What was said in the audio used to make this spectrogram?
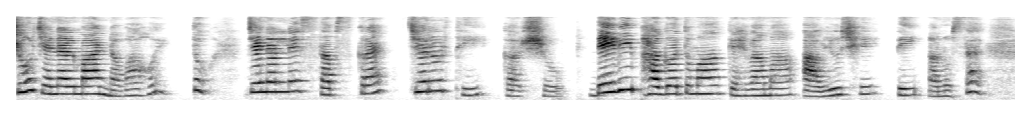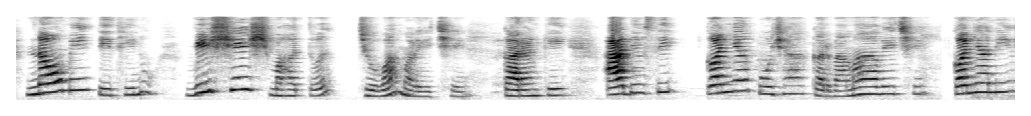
જો ચેનલમાં નવા હોય તો ચેનલને સબસ્ક્રાઈબ જરૂરથી કરશો. દેવી ભાગવતમાં કહેવામાં આવ્યું છે તે અનુસાર નવમી તિથિનું વિશેષ મહત્વ જોવા મળે છે. કારણ કે આ દિવસે કન્યા પૂજા કરવામાં આવે છે. કન્યાને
